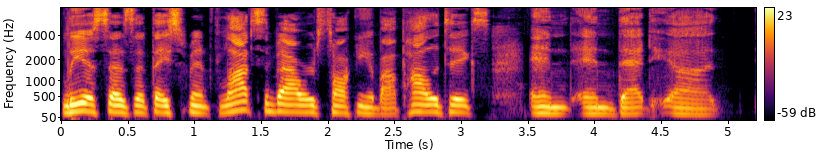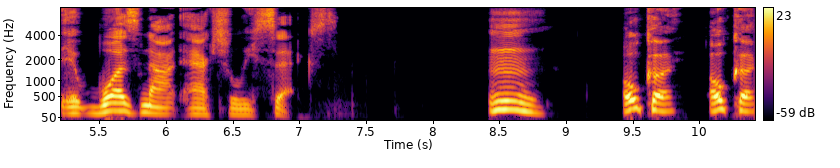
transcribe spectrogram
Leah says that they spent lots of hours talking about politics and and that uh, it was not actually sex. Mm. Okay. Okay.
